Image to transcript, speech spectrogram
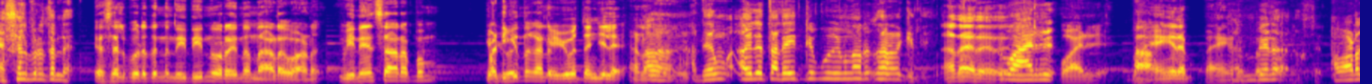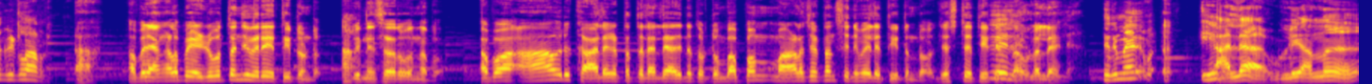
എസ് എൽ പുരത്തിന്റെ. എസ് എൽ പുരത്തിന്റെ നിധി എന്ന് പറയുന്ന നാടകമാണ്. വിനയൻ സാർ അപ്പം പഠിക്കുന്ന കാലം എഴുപത്തഞ്ചിൽ ആണ്. അദ്ദേഹം അതിൽ തലയിട്ട് വീണുന്ന ഒരു അതെ അതെ അതെ. വാര് വാര്യര്. ഭയങ്കര ഭയങ്കര ഗംഭീര performance. അവാർഡ് കിട്ടലാറുണ്ട് അപ്പൊ ഞങ്ങളിപ്പോ എഴുപത്തഞ്ച് വരെ എത്തിയിട്ടുണ്ട് വിനയൻ സാർ വന്നപ്പോ. അപ്പൊ ആ ഒരു കാലഘട്ടത്തിൽ അല്ലെ അതിന് തൊട്ടുമ്പോ അപ്പം മാളച്ചേട്ടൻ സിനിമയിൽ എത്തിയിട്ടുണ്ടോ? ജസ്റ്റ് എത്തിയിട്ടുണ്ടാവുള്ളൂ അല്ലേ? സിനിമ ഈ അല്ല പുള്ളി അന്ന്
